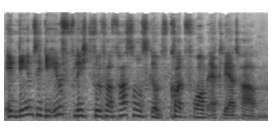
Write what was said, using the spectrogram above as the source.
indem sie die Impfpflicht für verfassungskonform erklärt haben.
